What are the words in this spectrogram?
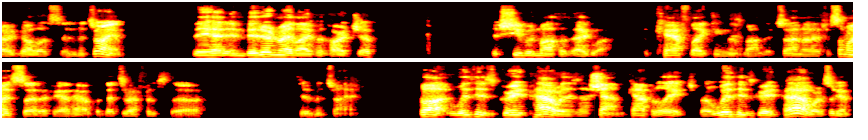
our Galus in Mitzrayim. They had embittered my life with hardship. The Shibud Malchus Egla, the calf-like kingdom's bondage. So I don't know if someone said, I forgot how, but that's a reference to, to Mitzrayim. But with his great power, there's Hashem, capital H. But with his great power, so again,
